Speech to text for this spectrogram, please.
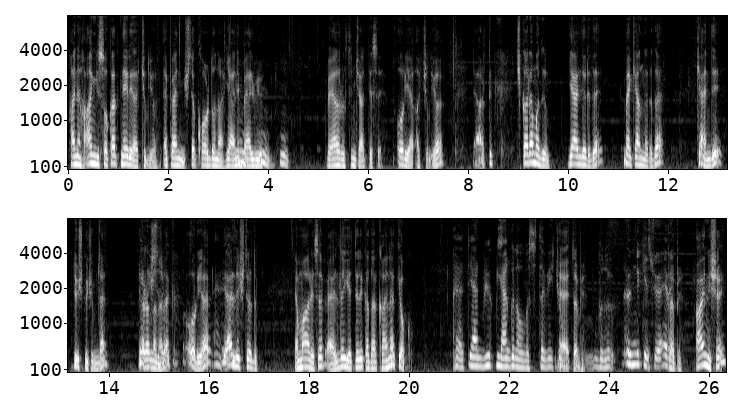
Hani hangi sokak nereye açılıyor? Efendim işte Kordona yani Bellevue veya Rıhtım Caddesi oraya açılıyor. E artık çıkaramadığım yerleri de mekanları da kendi düş gücümden yararlanarak oraya yerleştirdim. Ya maalesef elde yeteri kadar kaynak yok. Evet yani büyük bir yangın olması tabii çok Evet tabii. bunu önünü kesiyor. Evet. Tabii. Aynı şey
